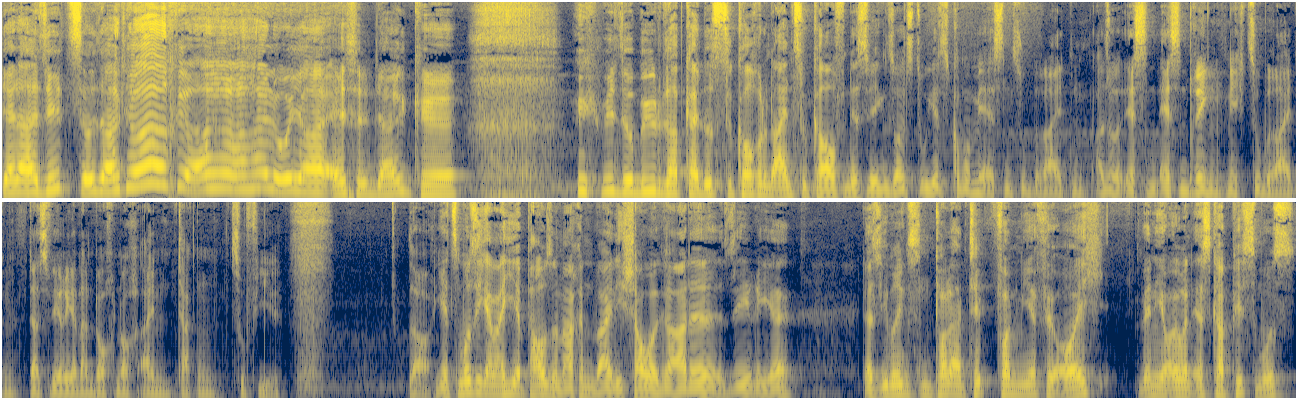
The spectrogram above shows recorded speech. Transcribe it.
der da sitzt und sagt, ach, ja, hallo, ja, Essen, danke. Ich bin so müde und habe keine Lust zu kochen und einzukaufen, deswegen sollst du jetzt kommen und mir Essen zubereiten. Also Essen, Essen bringen, nicht zubereiten. Das wäre ja dann doch noch ein Tacken zu viel. So, jetzt muss ich aber hier Pause machen, weil ich schaue gerade Serie. Das ist übrigens ein toller Tipp von mir für euch, wenn ihr euren Eskapismus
